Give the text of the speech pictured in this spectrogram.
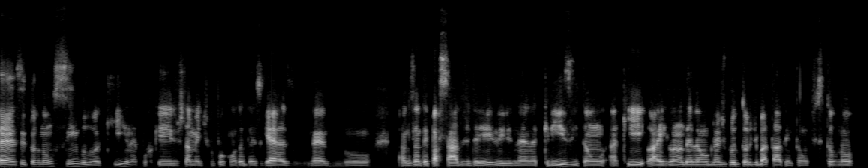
é, se, tornou um símbolo aqui, né? Porque justamente por conta das guerras, né? No, nos antepassados dele, né? Na crise. Então, aqui a Irlanda é uma grande produtora de batata, então se tornou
